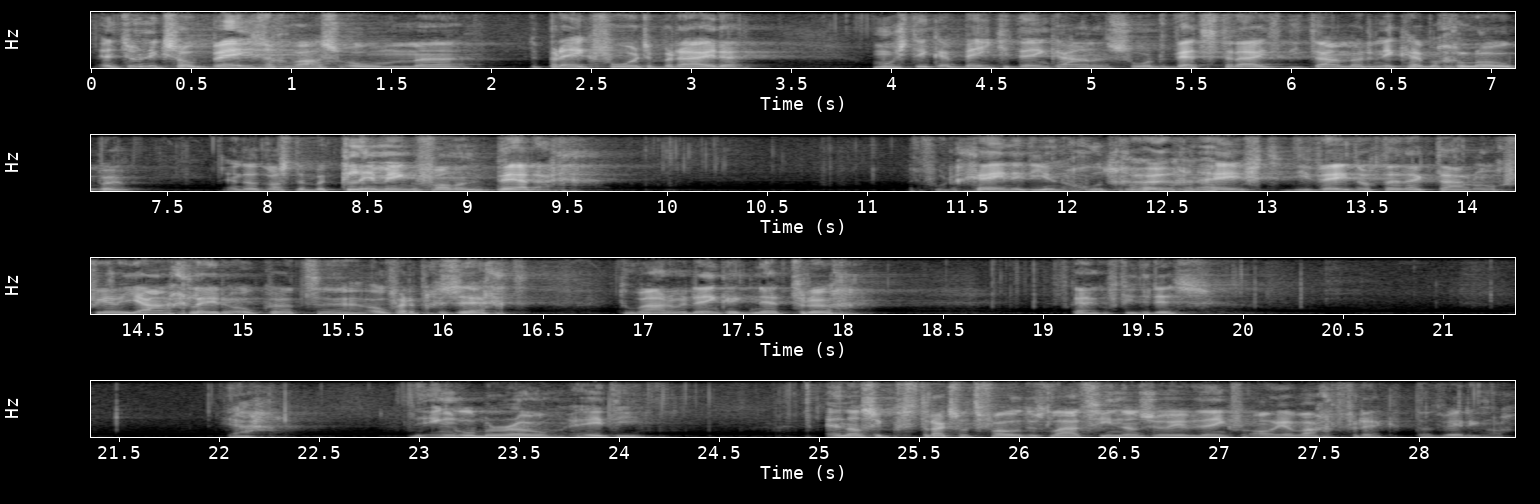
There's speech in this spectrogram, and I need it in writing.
En toen ik zo bezig was om uh, de preek voor te bereiden, moest ik een beetje denken aan een soort wedstrijd die Tamer en ik hebben gelopen. En dat was de beklimming van een berg. Voor degene die een goed geheugen heeft, die weet nog dat ik daar ongeveer een jaar geleden ook wat uh, over heb gezegd. Toen waren we denk ik net terug kijken of die er is. Ja, de Ingleborough heet die. En als ik straks wat foto's laat zien, dan zul je denken van, oh ja, wacht, vrek, dat weet ik nog.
